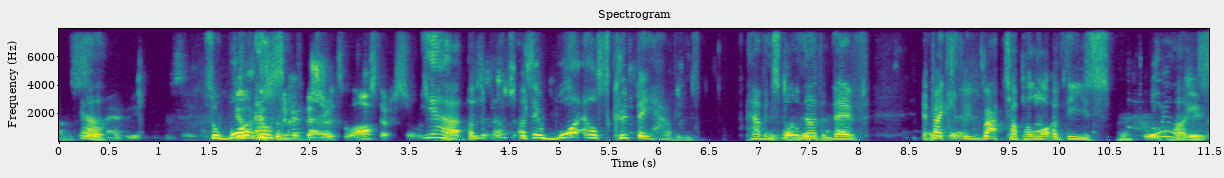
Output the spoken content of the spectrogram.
I'm so Yeah. happy to hear you say that. So I feel what like this else? would have been better at the last episode. Yeah, I was about to, I was saying, what else could they have in, have in store now that they've effectively wrapped up a lot of these storylines?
